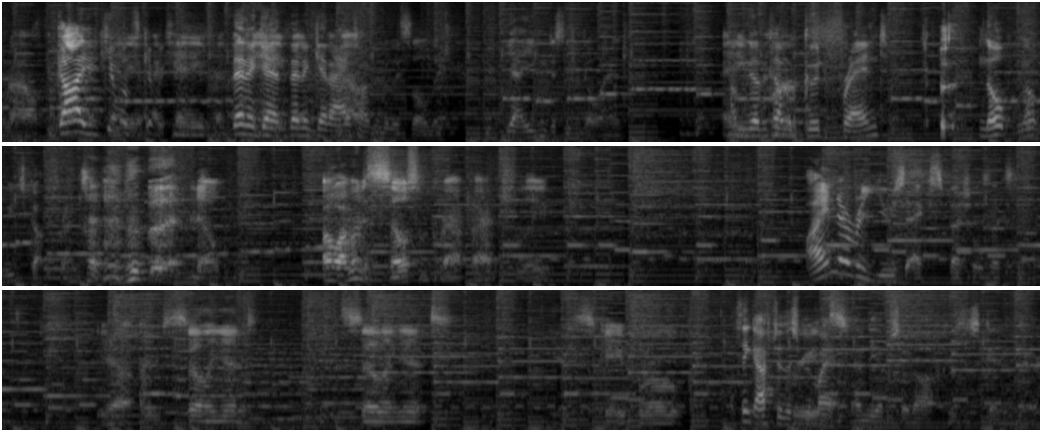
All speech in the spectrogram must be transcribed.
I'm out. Guy, you keep on skipping. I even. Then again, then again, I'm talking really slowly. Yeah, you can just go ahead. And you gonna become a good friend? nope, nope, we just got friends. no. Oh, I'm gonna sell some crap actually. I never use X specials. X Yeah, I'm selling it. Selling it. Escape rope. I think after this we might end the episode off because it's getting there.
